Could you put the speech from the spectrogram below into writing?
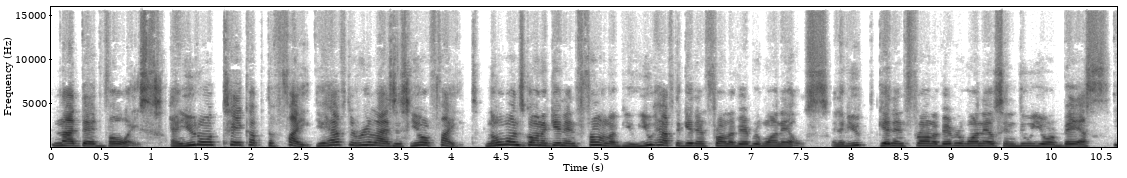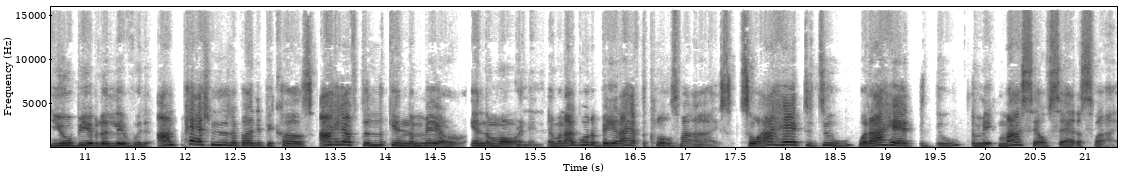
not that voice and you don't take up the fight, you have to realize it's your fight. No one's going to get in front of you. You have to get in front of everyone else. And if you get in front of everyone else and do your best, you'll be able to live with it. I'm passionate about it because I have to look in the mirror in the morning. And when I go to bed, I have to close my eyes. So I had to do what I had to do to make myself satisfied,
